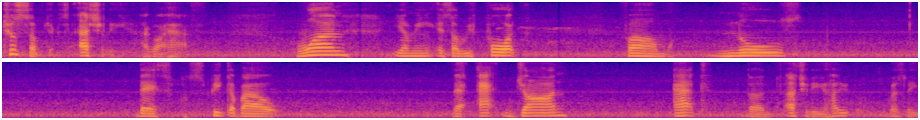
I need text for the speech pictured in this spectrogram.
two subjects. Actually, I'm gonna have one. You know, I mean, it's a report from news. that speak about the at John at the actually how do you Wesley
